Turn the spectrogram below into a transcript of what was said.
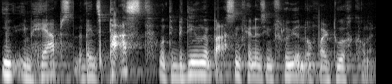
im Herbst. Wenn es passt und die Bedingungen passen, können sie im Frühjahr nochmal durchkommen.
